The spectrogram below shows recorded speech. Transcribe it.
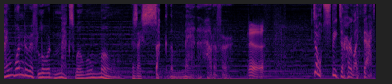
I wonder if Lord Maxwell will moan as I suck the mana out of her. Ugh. Don't speak to her like that.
